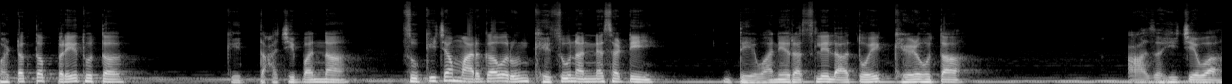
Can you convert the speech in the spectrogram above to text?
भटकतं प्रेत होतं की दाजीबांना चुकीच्या मार्गावरून खेचून आणण्यासाठी देवाने रचलेला तो एक खेळ होता. आजही जेव्हा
